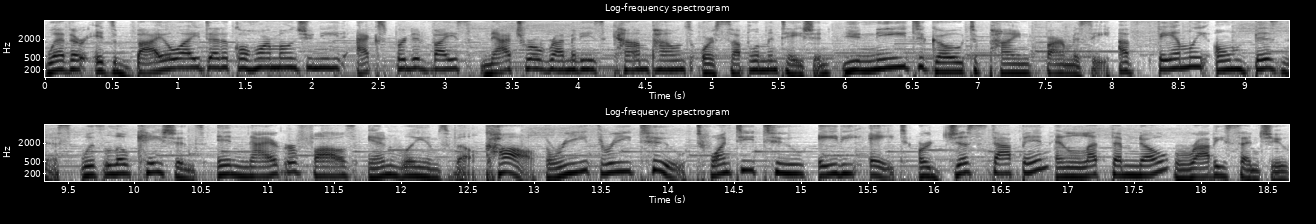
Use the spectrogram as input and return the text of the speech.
Whether it's bioidentical hormones you need, expert advice, natural remedies, compounds, or supplementation, you need to go to Pine Pharmacy, a family owned business with locations in Niagara Falls and Williamsville. Call 332 2288 or just stop in and let them know Robbie sent you.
